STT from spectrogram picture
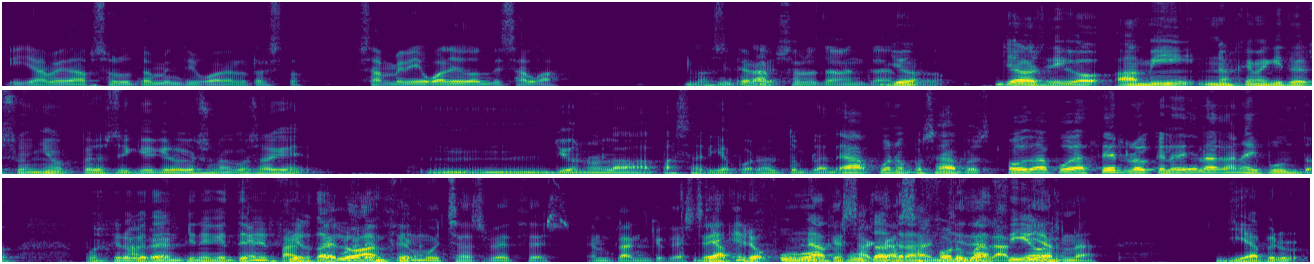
y ya me da absolutamente igual el resto. O sea, me da igual de dónde salga. No sé. Absolutamente de Yo, acuerdo. ya os digo, a mí no es que me quite el sueño, pero sí que creo que es una cosa que yo no la pasaría por alto. En plan de, ah, bueno, pues, ah, pues Oda puede hacer lo que le dé la gana y punto. Pues creo A que ver, también tiene que tener en parte cierta lo hace muchas veces. En plan, yo que sé, Ya, el pero fuego una que puta saca Sanji de la transformación. pierna. Ya, pero,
